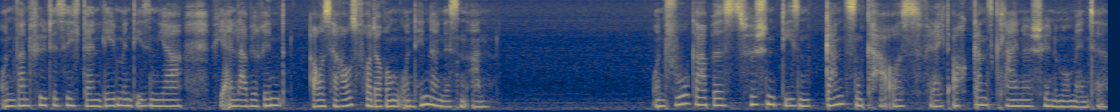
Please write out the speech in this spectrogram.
Und wann fühlte sich dein Leben in diesem Jahr wie ein Labyrinth aus Herausforderungen und Hindernissen an? Und wo gab es zwischen diesem ganzen Chaos vielleicht auch ganz kleine, schöne Momente?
